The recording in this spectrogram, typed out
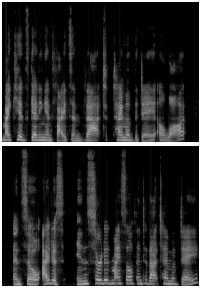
my kids getting in fights in that time of the day a lot. And so I just inserted myself into that time of day.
